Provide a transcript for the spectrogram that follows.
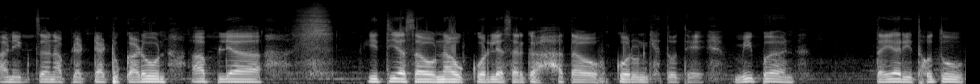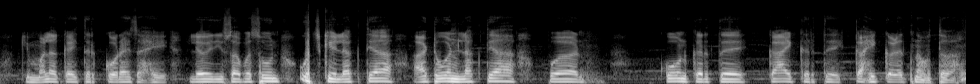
अनेक जण आपल्या टॅटू काढून आपल्या इतिहासावर नाव कोरल्यासारखं हाताव कोरून घेत होते. मी पण तयारीत होतो की मला काहीतरी कोरायचं आहे. लय दिवसापासून उचके लागत्या आठवण लागत्या पण कोण करतंय काय करतंय काही कळत नव्हतं.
